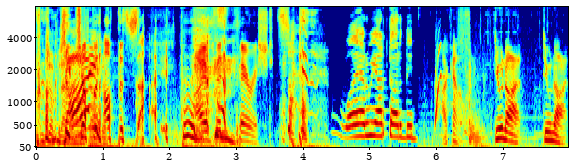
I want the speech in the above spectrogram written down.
I'm jumping Keep out. jumping off the side. I have been perished. Why are we retarded? I kind of like it. Do not. Do not.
